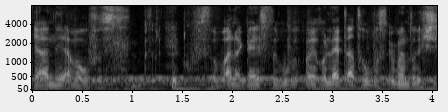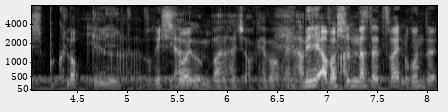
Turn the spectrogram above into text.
Ja, nee, aber Rufus, Rufus auf allergeilste. Rufus, bei Roulette hat Rufus irgendwann so richtig bekloppt gelegt. Also richtig ja, irgendwann hatte ich auch keinen Bock mehr. Nee, aber schon nach alles- der zweiten Runde.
